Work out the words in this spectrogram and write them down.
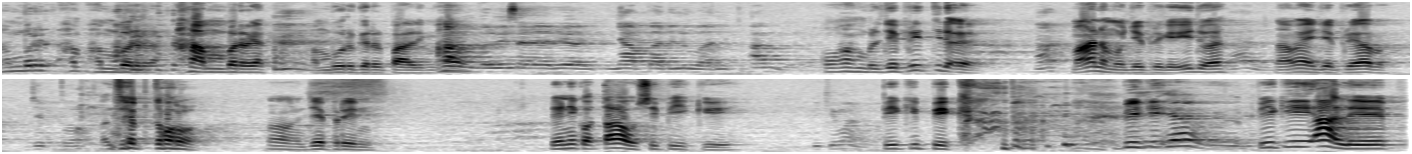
Humble. ham, hamber hamber kan hamburger paling Humble misalnya dia nyapa duluan itu humble. oh humble Jepri tidak ya Hah? mana mau Jepri kayak gitu kan namanya Jepri apa Jepto. Jeptol oh, Jeprin dia ini kok tahu si Piki Piki mana? Piki Pik Piki Ya, Piki Alip.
